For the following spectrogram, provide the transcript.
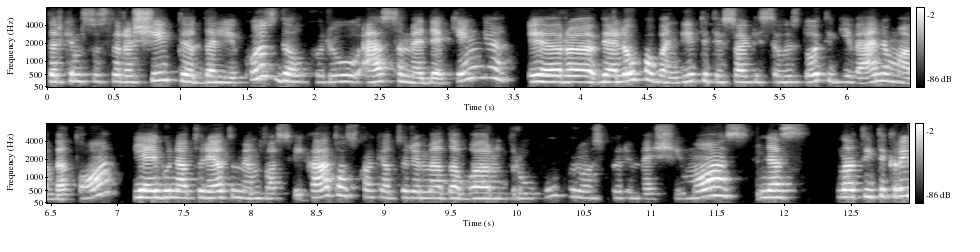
tarkim susirašyti dalykus, dėl kurių esame dėkingi ir vėliau pabandyti tiesiog įsivaizduoti gyvenimą be to, jeigu neturėtumėm tos sveikatos, kokią turime dabar, draugų, kuriuos turime šeimos, nes na tai tikrai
